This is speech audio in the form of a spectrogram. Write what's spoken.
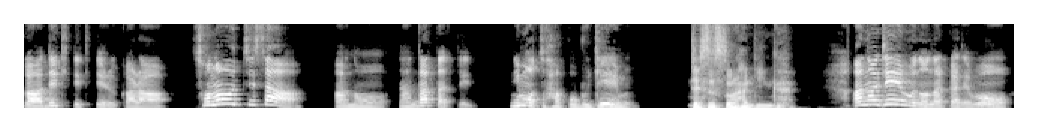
ができてきてるから、そのうちさ、あの、なんだったって、荷物運ぶゲーム。デスストランディング。あのゲームの中でも、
